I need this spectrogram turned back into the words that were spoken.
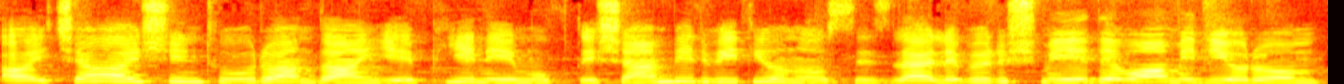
Ayça Ayşin Turan'dan yepyeni muhteşem bir videonu sizlerle bölüşmeye devam ediyorum.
